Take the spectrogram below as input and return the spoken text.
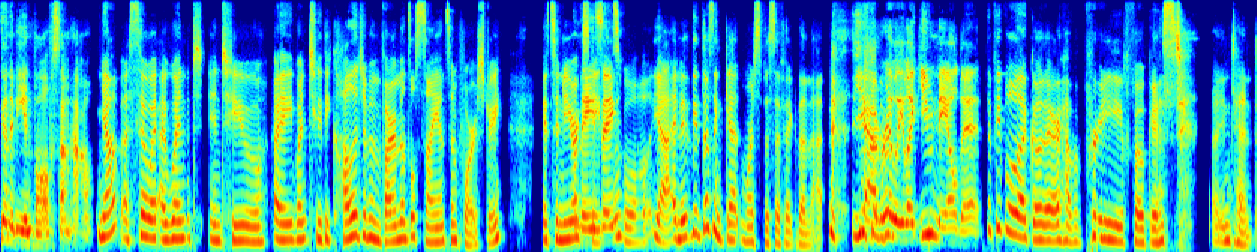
going to be involved somehow. Yeah. uh, So I went into I went to the College of Environmental Science and Forestry. It's a New York State school. Yeah. And it, it doesn't get more specific than that. Yeah, really. Like you nailed it. The people that go there have a pretty focused uh, intent.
